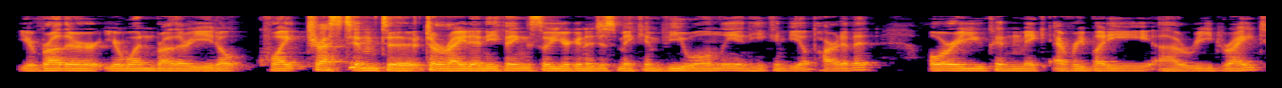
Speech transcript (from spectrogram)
your brother, your one brother, you don't quite trust him to to write anything, so you're going to just make him view only, and he can be a part of it. Or you can make everybody uh, read write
